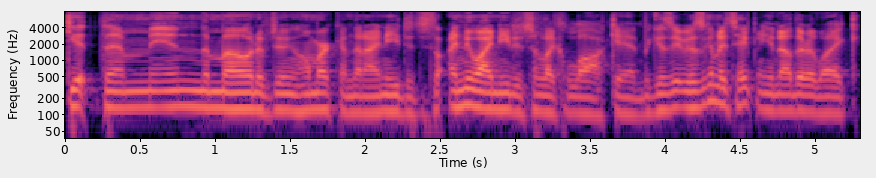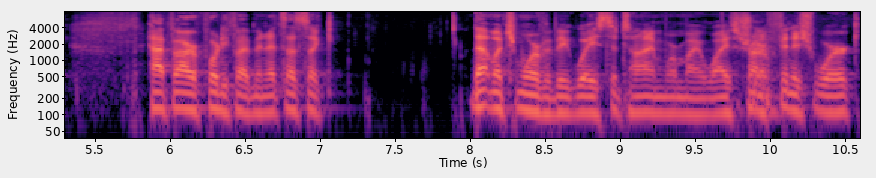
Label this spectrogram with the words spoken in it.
get them in the mode of doing homework, and then I needed to I knew I needed to like lock in because it was going to take me another like half hour, forty five minutes. That's like that much more of a big waste of time where my wife's trying to finish work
